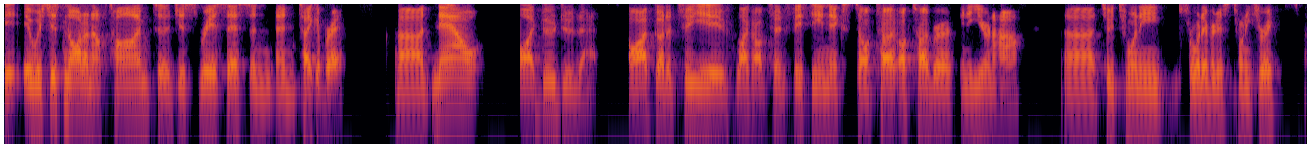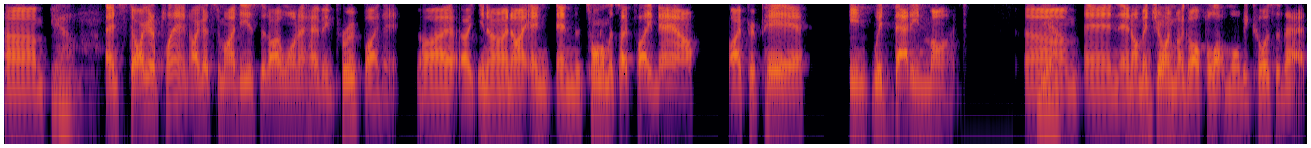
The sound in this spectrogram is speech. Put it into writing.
it, it, was just not enough time to just reassess and and take a breath. Uh, now I do do that. I've got a two year, like I'll turn 50 next October, October in a year and a half, uh, 220 for whatever it is, 23. Um, yeah. And so I got a plan. I got some ideas that I want to have improved by then. I, you know, and I, and, and the tournaments I play now, I prepare in with that in mind. Um, yeah. and, and I'm enjoying my golf a lot more because of that.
